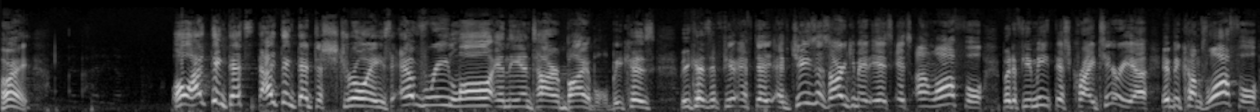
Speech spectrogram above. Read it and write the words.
All right. Oh, I think that's I think that destroys every law in the entire Bible because because if you if, the, if Jesus' argument is it's unlawful, but if you meet this criteria, it becomes lawful,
